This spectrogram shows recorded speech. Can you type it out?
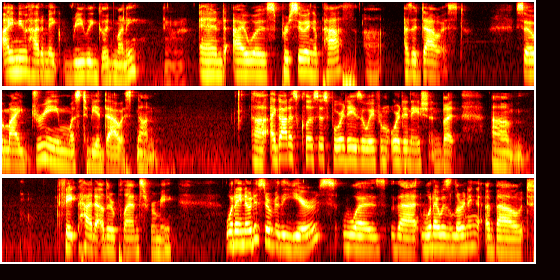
I knew how to make really good money, and I was pursuing a path uh, as a Taoist. So my dream was to be a Taoist nun. Uh, I got as close as four days away from ordination, but um, fate had other plans for me. What I noticed over the years was that what I was learning about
